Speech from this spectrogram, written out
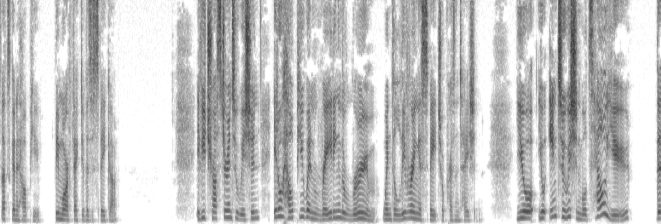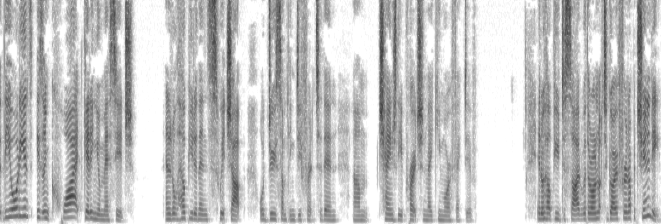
that's going to help you be more effective as a speaker. If you trust your intuition, it'll help you when reading the room when delivering a speech or presentation. Your, your intuition will tell you that the audience isn't quite getting your message and it'll help you to then switch up or do something different to then um, change the approach and make you more effective. It'll help you decide whether or not to go for an opportunity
